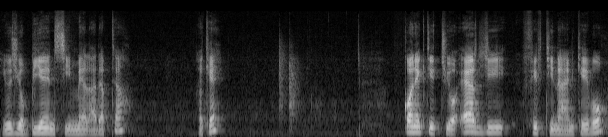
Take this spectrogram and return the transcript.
Use your BNC male adapter okay? Connect it to your RG59 cable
